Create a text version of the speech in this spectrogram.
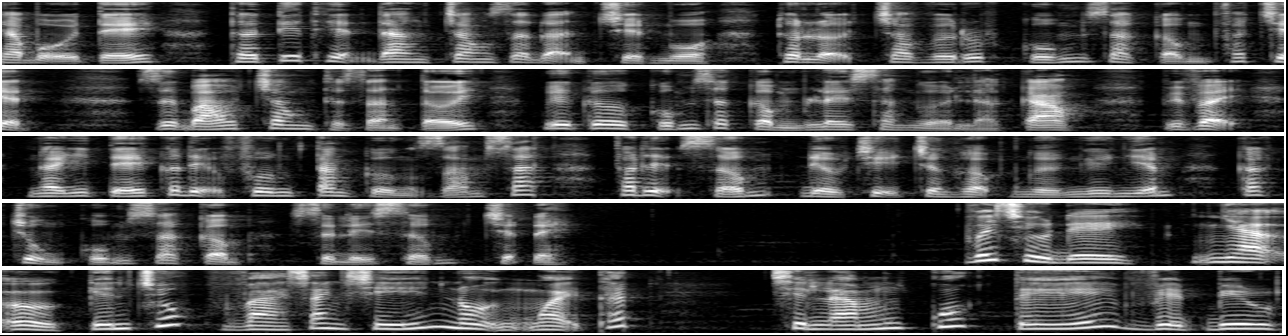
Theo Bộ Y tế, thời tiết hiện đang trong giai đoạn chuyển mùa, thuận lợi cho virus cúm gia cầm phát triển. Dự báo trong thời gian tới, nguy cơ cúm gia cầm lây sang người là cao. Vì vậy, ngành y tế các địa phương tăng cường giám sát, phát hiện sớm, điều trị trường hợp người nghi nhiễm các chủng cúm gia cầm, xử lý sớm triệt đề. Với chủ đề Nhà ở kiến trúc và trang trí nội ngoại thất, triển lãm quốc tế Việt Build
